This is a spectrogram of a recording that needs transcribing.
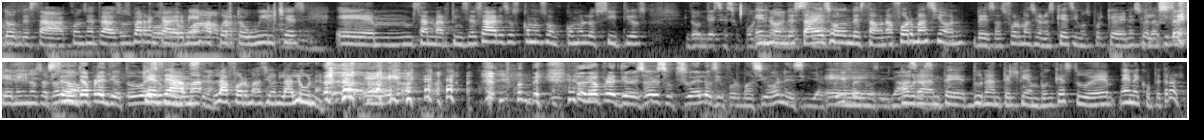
donde está concentrado esos Barranca Bermeja, Puerto Wilches, ok. eh, San Martín Cesar, esos como son como los sitios Donde se supone en que donde está estar. eso, donde está una formación, de esas formaciones que decimos porque Venezuela sí lo tiene y nosotros ¿usted no, dónde aprendió todo que eso, se llama la formación La Luna. Eh, ¿Dónde, dónde aprendió eso de subsuelos, informaciones y acuíferos eh, y gases? durante, durante el tiempo en que estuve en Ecopetrol.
